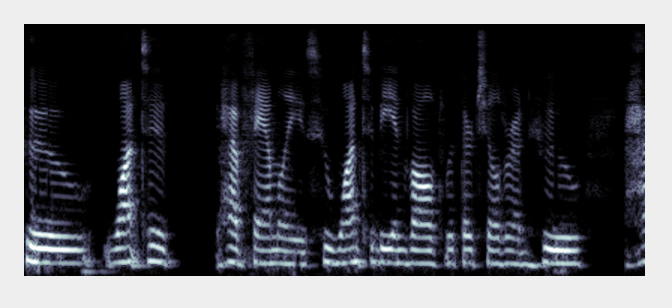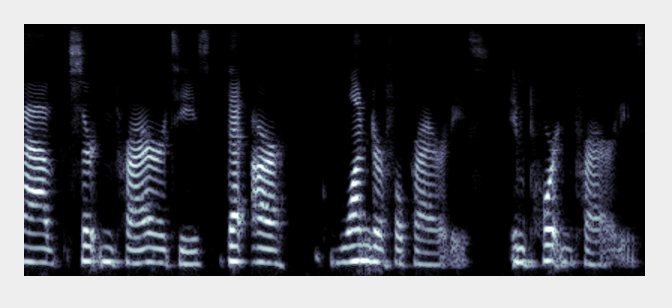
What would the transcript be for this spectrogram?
who want to have families, who want to be involved with their children, who have certain priorities that are wonderful priorities, important priorities.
